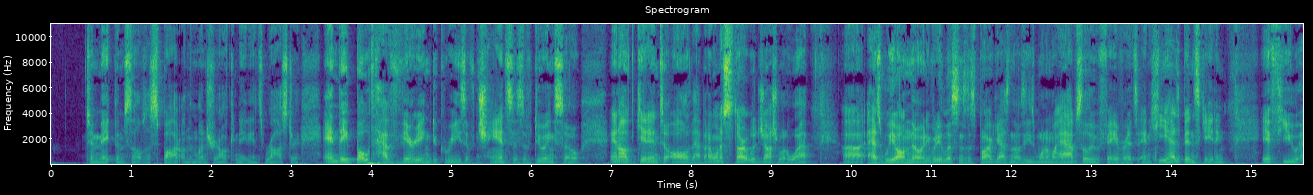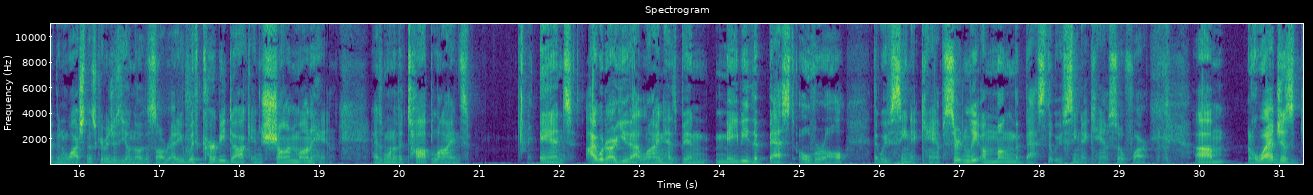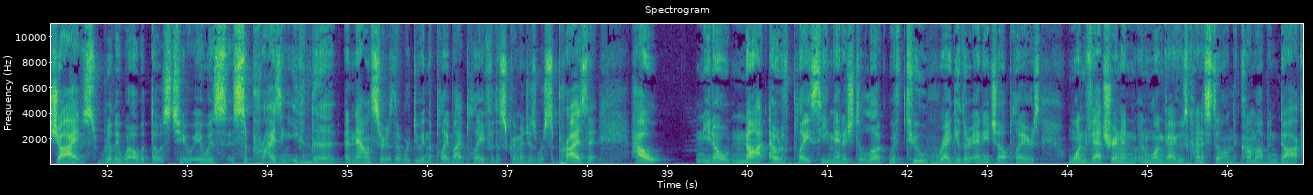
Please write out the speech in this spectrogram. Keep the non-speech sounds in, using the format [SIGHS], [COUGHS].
to make themselves a spot on the Montreal Canadiens roster. And they both have varying degrees of chances of doing so. And I'll get into all of that. But I want to start with Joshua Roy. Uh, as we all know, anybody who listens to this podcast knows he's one of my absolute favorites. And he has been skating. If you have been watching the scrimmages, you'll know this already, with Kirby Dach and Sean Monahan as one of the top lines. And I would argue that line has been maybe the best overall that we've seen at camp. Certainly among the best that we've seen at camp so far. Um, Roy just jives really well with those two. It was surprising. Even the announcers that were doing the play-by-play for the scrimmages were surprised at how you know not out of place he managed to look with two regular NHL players, one veteran and, and one guy who's kind of still on the come up in Dach.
